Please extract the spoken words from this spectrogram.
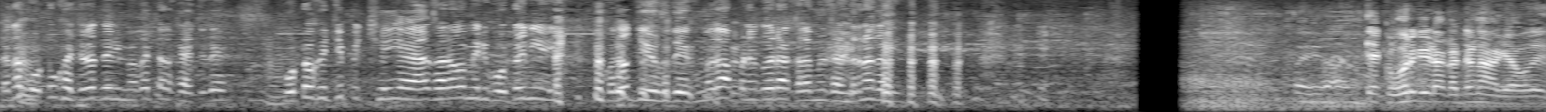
ਕਹਿੰਦਾ ਫੋਟੋ ਖਿੱਚ ਲੈ ਤੇਰੀ ਮੈਂ ਕਿਹਾ ਚੱਲ ਖਿੱਚ ਦੇ। ਫੋਟੋ ਖਿੱਚੀ ਪਿੱਛੇ ਹੀ ਆਇਆ ਸਾਰਾ ਉਹ ਮੇਰੀ ਫੋਟੋ ਹੀ ਨਹੀਂ ਆਈ। ਕਹਿੰਦਾ ਦੇਖ ਦੇਖ ਮੈਂ ਕਿਹਾ ਆਪਣੇ ਕੋਈ ਰੱਖ ਲੈ ਮੈਨੂੰ ਸੈਂਡਰ ਨਾ ਕਰੀ। ਇੱਕ ਹੋਰ ਗੇੜਾ ਕੱਢਣ ਆ ਗਿਆ ਉਹਦੇ।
